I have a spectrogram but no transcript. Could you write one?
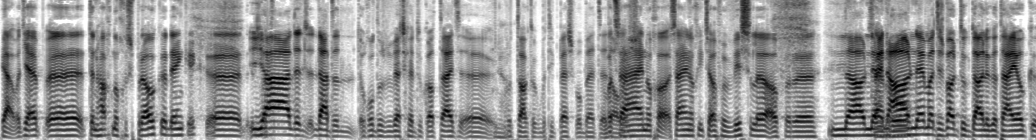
Ja, want jij hebt eh, Ten Hag nog gesproken, denk ik. Eh, ja de, de, nou, de, rondom de wedstrijd natuurlijk altijd eh, Ja. contact ook met die en Wat zei hij, nog, zei hij nog iets over wisselen? Over, eh, Nou, nee, nou, nee, maar het is wel natuurlijk duidelijk dat hij ook eh,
